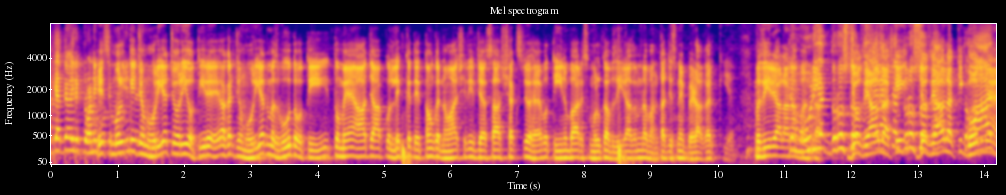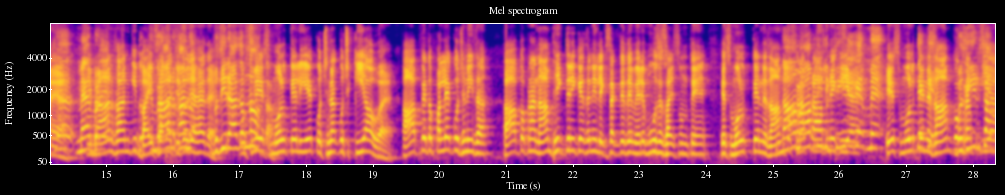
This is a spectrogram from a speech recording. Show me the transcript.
कहते हैं इलेक्ट्रॉनिक इस मुल्क की जमहूरियत चोरी होती रहे। अगर जमहूरियत मज़बूत होती तो मैं आज आपको लिख के देता हूँ कि नवाज़ शरीफ जैसा शख्स जो है वो तीन बार इस मुल्क का वज़ीर आज़म न बनता जिसने बेड़ा गर्क किया। वज़ीर आला जो जियाउल हक की गोद में आया है। इमरान खान की बाईस साल जदोजहद है। उसने इस मुल्क के लिए कुछ ना कुछ किया हुआ है। आपके तो पल्ले कुछ नहीं था। आप तो अपना नाम ठीक तरीके से नहीं लिख सकते थे। मेरे मुँह से सही सुनते हैं। इस मुल्क के निज़ाम को करप्ट आपने किया है। इस मुल्क के निज़ाम को करप्ट किया।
